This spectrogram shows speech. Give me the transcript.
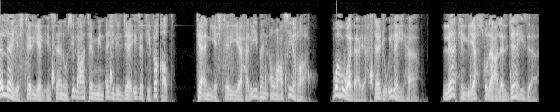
ألا يشتري الإنسان سلعة من أجل الجائزة فقط كأن يشتري حليبا أو عصيرا وهو لا يحتاج إليها لكن ليحصل على الجائزة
